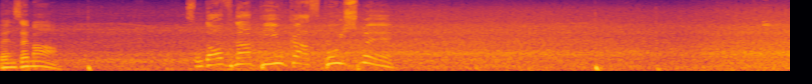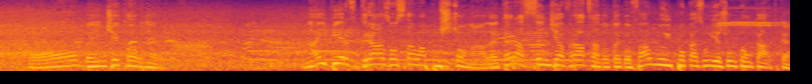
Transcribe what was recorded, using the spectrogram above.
Benzema. Cudowna piłka, spójrzmy. O, będzie korner. Najpierw gra została puszczona, ale teraz sędzia wraca do tego faulu i pokazuje żółtą kartkę.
